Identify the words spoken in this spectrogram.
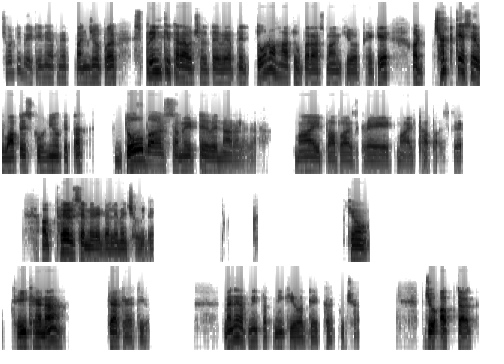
छोटी बेटी ने अपने पंजों पर स्प्रिंग की तरह उछलते हुए अपने दोनों हाथ ऊपर आसमान की ओर फेंके और झटके से वापस कोहनियों के तक दो बार समेटते हुए नारा लगाया माई पापा इज़ ग्रेट माई पापा इज़ ग्रेट और फिर से मेरे गले में झूल गई। क्यों? ठीक है ना? क्या कहती हो? मैंने अपनी पत्नी की ओर देखकर पूछा। जो अब तक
